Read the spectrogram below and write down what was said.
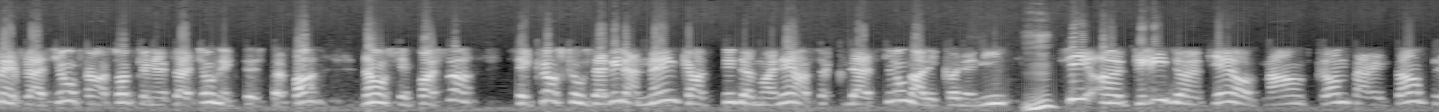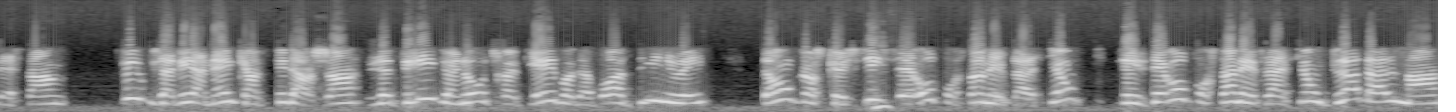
d'inflation fait en sorte que l'inflation n'existe pas, non, c'est pas ça. C'est que lorsque vous avez la même quantité de monnaie en circulation dans l'économie, mmh. si un prix d'un bien augmente, comme par exemple l'essence, plus vous avez la même quantité d'argent, le prix d'un autre bien va devoir diminuer. Donc, lorsque je dis 0% mmh. d'inflation, c'est 0% d'inflation globalement.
